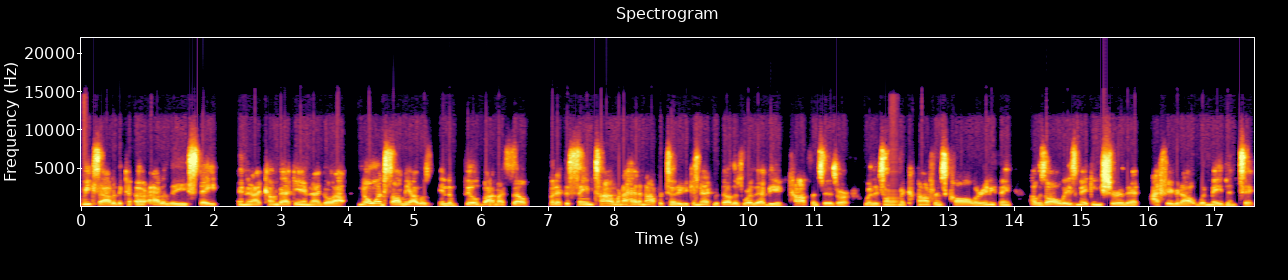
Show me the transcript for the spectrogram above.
weeks out of the uh, out of the state, and then I come back in and I go out. No one saw me. I was in the field by myself, but at the same time, when I had an opportunity to connect with others, whether that be in conferences or whether it's on a conference call or anything, I was always making sure that I figured out what made them tick.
